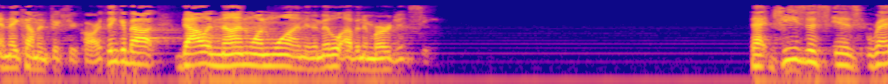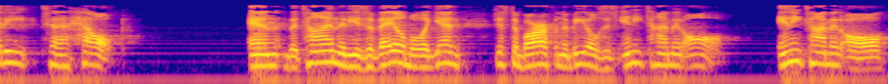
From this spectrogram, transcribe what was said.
and they come and fix your car. Think about dialing 911 in the middle of an emergency. That Jesus is ready to help. And the time that he is available, again, just to borrow from the Beatles, is any time at all. Any time at all.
